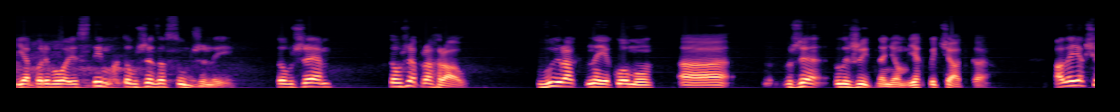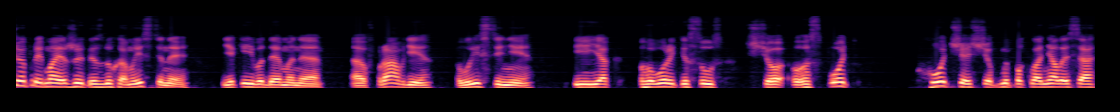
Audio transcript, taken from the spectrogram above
Я перебуваю з тим, хто вже засуджений, хто вже, хто вже програв, вирок, на якому е, вже лежить на ньому, як печатка. Але якщо я приймаю жити з духом істини, який веде мене е, в правді, в істині, і як говорить Ісус, що Господь хоче, щоб ми поклонялися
